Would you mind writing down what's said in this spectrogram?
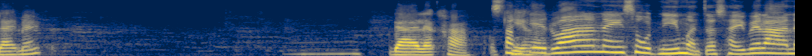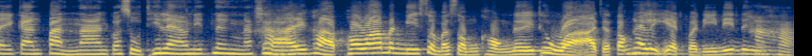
ได้ไหม ได้แล้วค่ะโอคสังเกตค่ะว่าในสูตรนี้เหมือนจะใช้เวลาในการปั่นนานกว่าสูตรที่แล้วนิดนึงนะคะใช่ค่ะ เพราะว่ามันมีส่วนผสมของเนยถั่ว อาจจะต้องให้ละเอียดกว่านี้นิดนึงค่ะ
